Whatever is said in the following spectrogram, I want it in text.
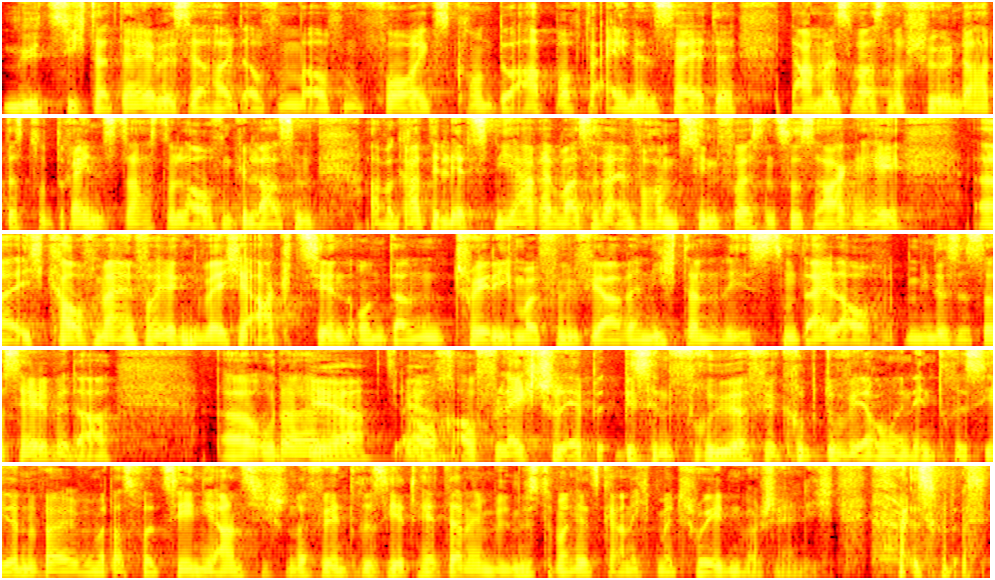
müht sich da teilweise halt auf dem, auf dem Forex-Konto ab auf der einen Seite. Damals war es noch schön, da hattest du Trends, da hast du laufen gelassen. Aber gerade die letzten Jahre war war es halt einfach am sinnvollsten zu sagen, hey, äh, ich kaufe mir einfach irgendwelche Aktien und dann trade ich mal fünf Jahre nicht, dann ist zum Teil auch mindestens dasselbe da äh, oder ja, ja. Auch, auch vielleicht schon ein bisschen früher für Kryptowährungen interessieren, weil wenn man das vor zehn Jahren sich schon dafür interessiert hätte, dann müsste man jetzt gar nicht mehr traden wahrscheinlich. Also das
